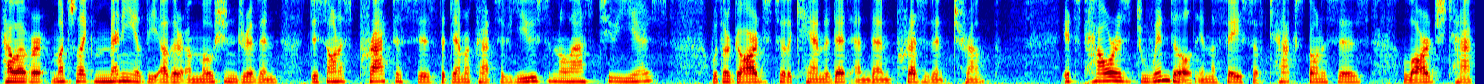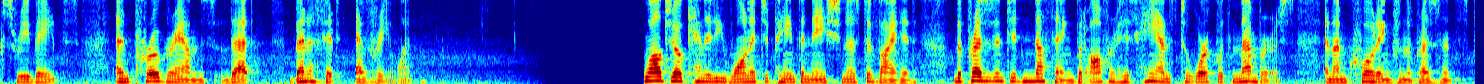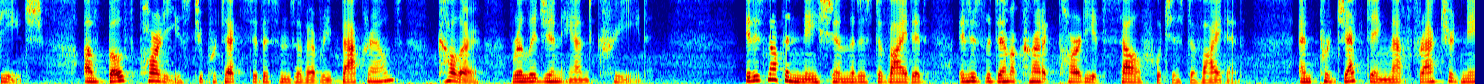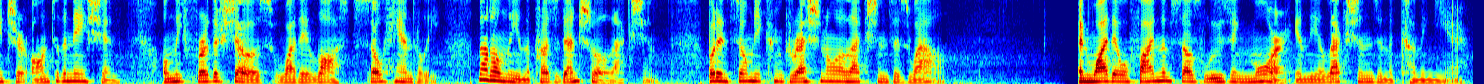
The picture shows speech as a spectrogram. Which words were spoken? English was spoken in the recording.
However, much like many of the other emotion-driven, dishonest practices the Democrats have used in the last two years, with regards to the candidate and then President Trump, its power has dwindled in the face of tax bonuses, large tax rebates, and programs that benefit everyone. While Joe Kennedy wanted to paint the nation as divided, the president did nothing but offer his hands to work with members, and I'm quoting from the president's speech, of both parties to protect citizens of every background, color, religion, and creed. It is not the nation that is divided, it is the Democratic Party itself which is divided. And projecting that fractured nature onto the nation only further shows why they lost so handily, not only in the presidential election, but in so many congressional elections as well, and why they will find themselves losing more in the elections in the coming year.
